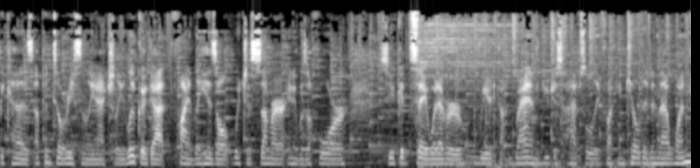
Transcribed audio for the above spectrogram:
because up until recently, actually, Luca got finally his alt, which is Summer, and it was a 4, so you could say whatever weird... Man, you just absolutely fucking killed it in that one.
